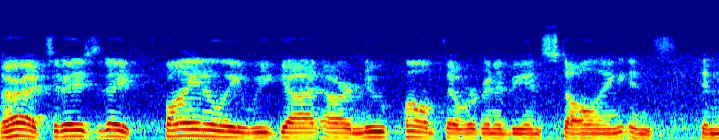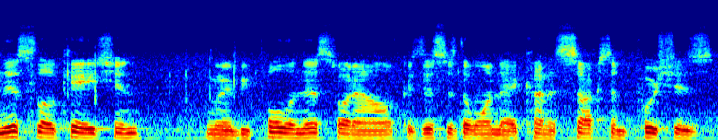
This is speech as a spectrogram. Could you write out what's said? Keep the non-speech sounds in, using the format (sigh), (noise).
All right, today's the day. Finally, we got our new pump that we're going to be installing in in this location. I'm going to be pulling this one out because this is the one that kind of sucks and pushes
